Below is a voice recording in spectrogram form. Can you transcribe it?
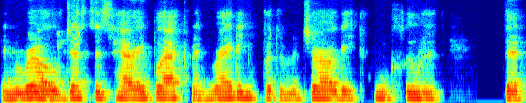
In Roe, Justice Harry Blackmun, writing for the majority, concluded that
